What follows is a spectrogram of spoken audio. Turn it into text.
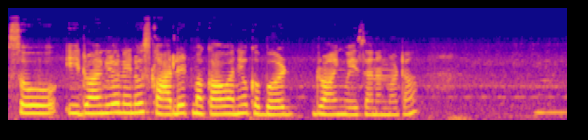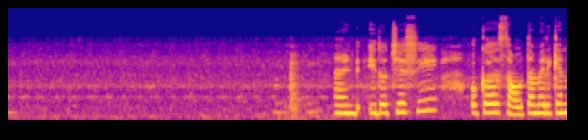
సో ఈ డ్రాయింగ్లో నేను స్కార్లెట్ మకావ్ అని ఒక బర్డ్ డ్రాయింగ్ వేశాను అనమాట అండ్ ఇది వచ్చేసి ఒక సౌత్ అమెరికన్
